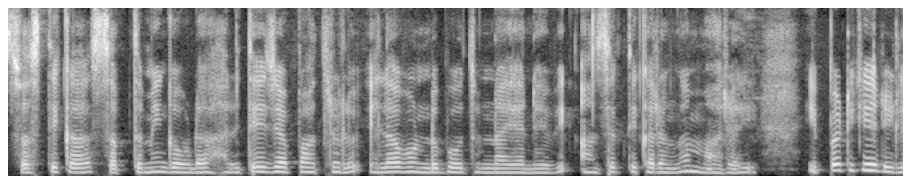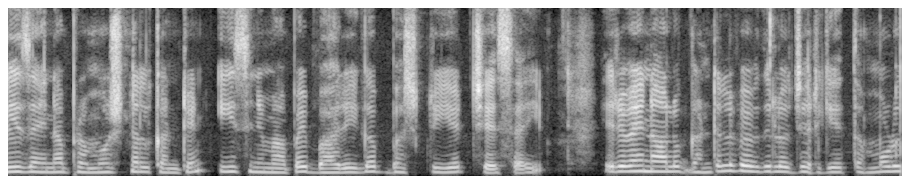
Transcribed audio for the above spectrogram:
స్వస్తిక సప్తమి గౌడ హరితేజ పాత్రలు ఎలా ఉండబోతున్నాయనేవి ఆసక్తికరంగా మారాయి. ఇప్పటికే రిలీజ్ అయిన ప్రమోషనల్ కంటెంట్ ఈ సినిమాపై భారీగా బజ్ క్రియేట్ చేశాయి. ఇరవై నాలుగు గంటల వ్యవధిలో జరిగే తమ్ముడు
